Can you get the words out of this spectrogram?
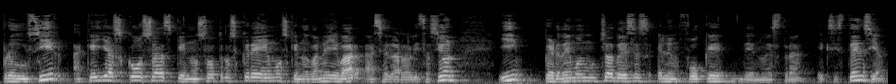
producir aquellas cosas que nosotros creemos que nos van a llevar hacia la realización y perdemos muchas veces el enfoque de nuestra existencia.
